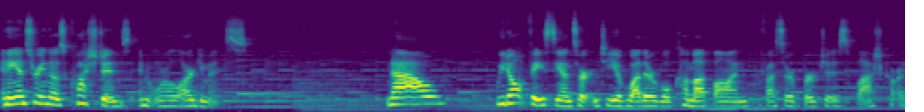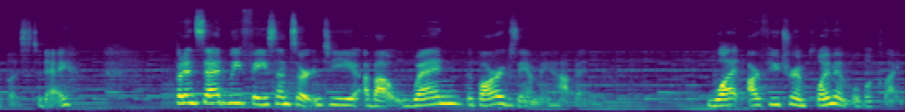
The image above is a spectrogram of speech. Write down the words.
and answering those questions in oral arguments. Now, we don't face the uncertainty of whether we'll come up on Professor Birch's flashcard list today. But instead, we face uncertainty about when the bar exam may happen, what our future employment will look like,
